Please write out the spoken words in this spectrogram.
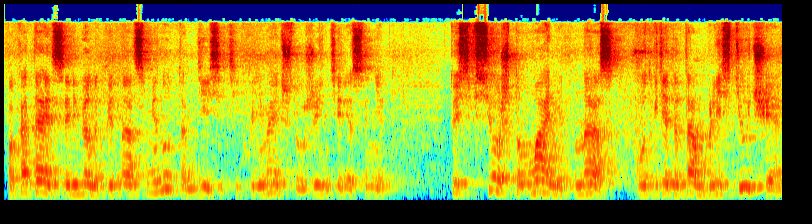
Покатается ребенок 15 минут, там 10, и понимает, что уже интереса нет. То есть все, что манит нас вот где-то там блестючее,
